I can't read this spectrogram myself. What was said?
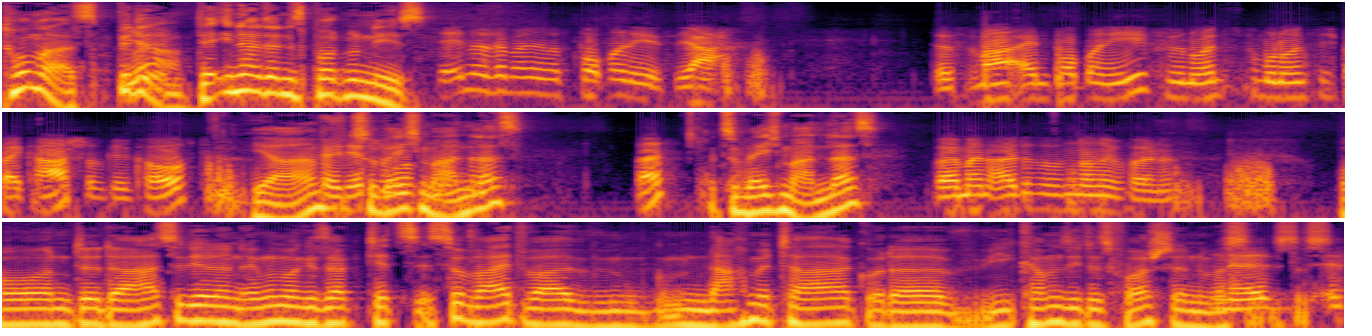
Thomas, bitte, Ja. der Inhalt deines Portemonnaies. Der Inhalt meines Portemonnaies, ja. Das war ein Portemonnaie für 1995 bei Karstadt gekauft. Ja, Fällt zu welchem? Anlass? Was? Zu welchem Anlass? Weil mein altes auseinandergefallen ist. Und äh, da hast du dir dann irgendwann mal gesagt, jetzt ist soweit, war Nachmittag oder wie kann man sich das vorstellen? Was Ne, ist das? Es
